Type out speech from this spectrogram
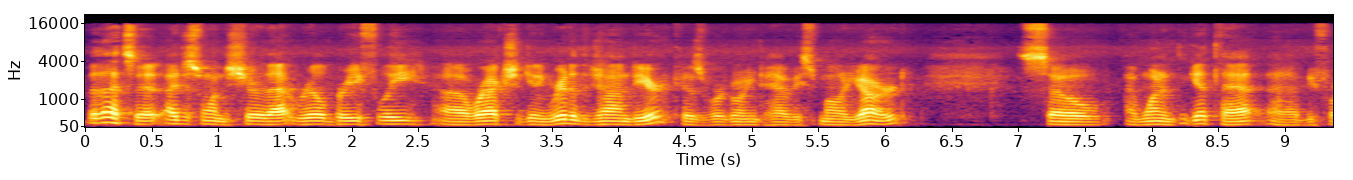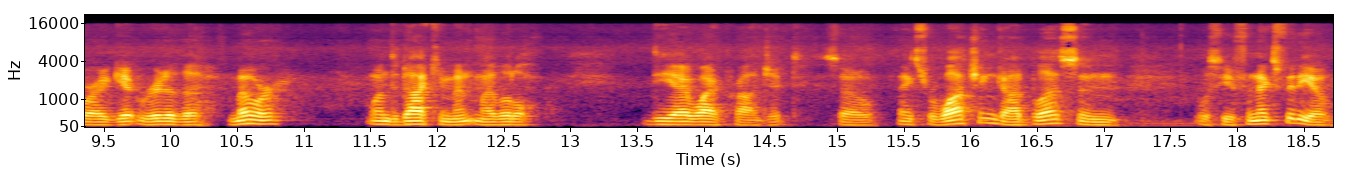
But that's it. I just wanted to share that real briefly. Uh, we're actually getting rid of the John Deere because we're going to have a small yard. So I wanted to get that uh, before I get rid of the mower. wanted to document my little DIY project. So thanks for watching. God bless, and we'll see you for the next video.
